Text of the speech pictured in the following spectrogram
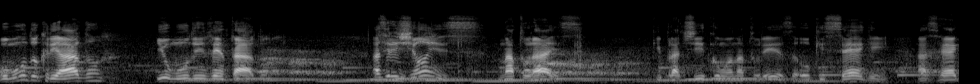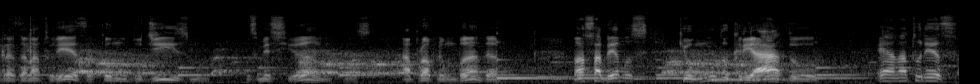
o mundo criado e o mundo inventado. As religiões naturais que praticam a natureza ou que seguem as regras da natureza, como o budismo, os messiânicos, a própria Umbanda, nós sabemos que o mundo criado é a natureza,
